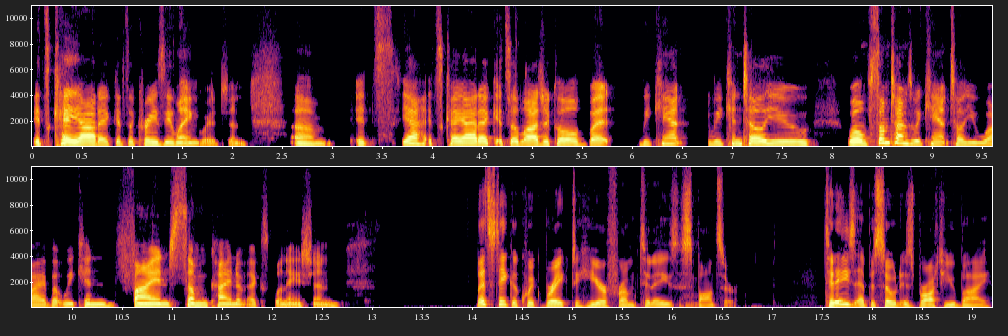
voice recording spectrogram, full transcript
it's chaotic, it's a crazy language and um it's yeah, it's chaotic, it's illogical, but we can't we can tell you well, sometimes we can't tell you why, but we can find some kind of explanation. Let's take a quick break to hear from today's sponsor. Today's episode is brought to you by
